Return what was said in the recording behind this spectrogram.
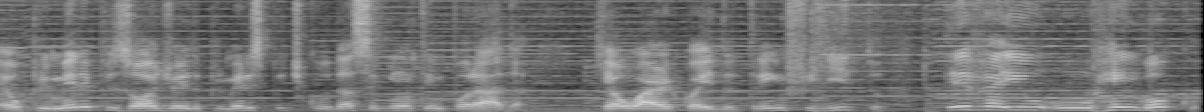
é o primeiro episódio aí do primeiro Split Cool da segunda temporada, que é o arco aí do Trem Infinito, teve aí o, o Rengoku.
